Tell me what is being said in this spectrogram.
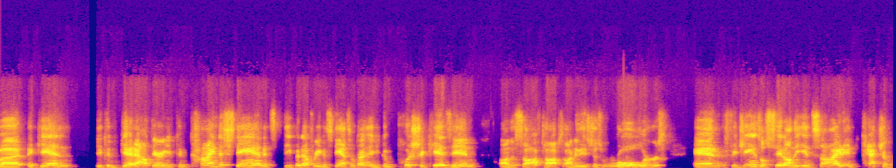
But again, you can get out there and you can kind of stand. It's deep enough where you can stand sometimes, and you can push the kids in on the soft tops onto these just rollers. And Fijians will sit on the inside and catch them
